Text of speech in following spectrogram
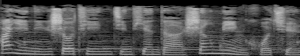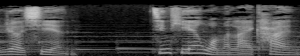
欢迎您收听今天的生命活泉热线。今天我们来看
